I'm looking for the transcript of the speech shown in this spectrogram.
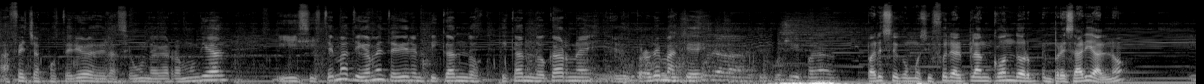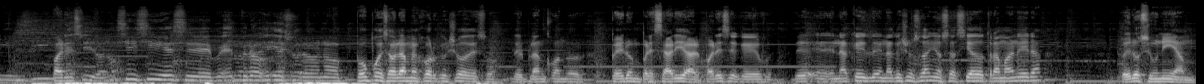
a fechas posteriores de la Segunda Guerra Mundial y sistemáticamente vienen picando, picando carne. El problema es que Parece como si fuera el plan Cóndor empresarial, ¿no? Parecido, ¿no? Sí, sí, es. eh, pero eso no, no, vos podés hablar mejor que yo de eso, del plan Cóndor, pero empresarial. Parece que de- en, aquel, en aquellos años se hacía de otra manera, pero se unían.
